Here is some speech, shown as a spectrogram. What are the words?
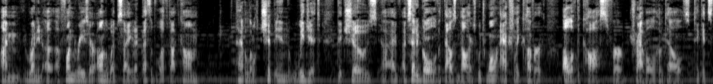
I'm running a, a fundraiser on the website at bestofleft.com. I have a little chip in widget that shows uh, I've, I've set a goal of $1,000, which won't actually cover all of the costs for travel, hotels, tickets,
